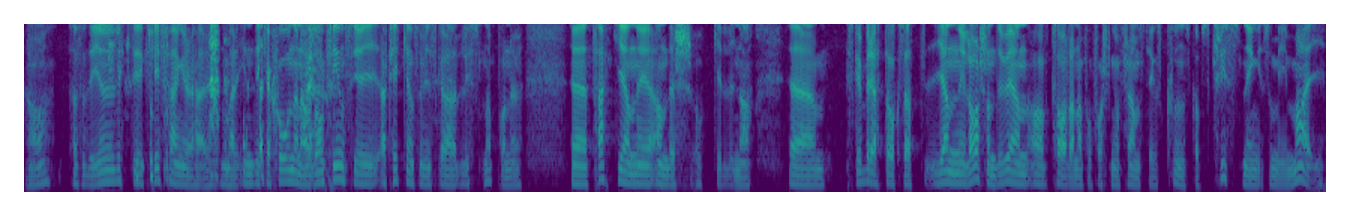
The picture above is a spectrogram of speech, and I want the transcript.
Ja, alltså det är en riktig cliffhanger det här, de här indikationerna och de finns ju i artikeln som vi ska lyssna på nu. Eh, tack Jenny, Anders och Lina. Eh, jag ska berätta också att Jenny Larsson, du är en av talarna på Forskning och framstegs kunskapskryssning som är i maj.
